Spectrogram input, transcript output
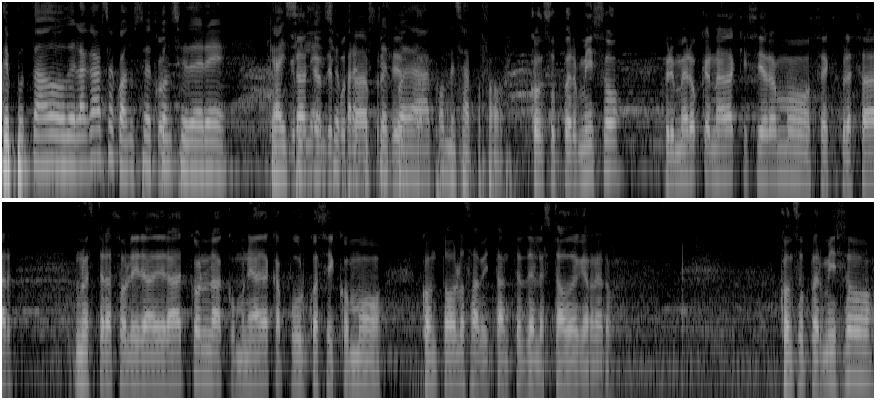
Diputado de la Garza, cuando usted Con- considere que hay Gracias, silencio para que usted presidenta. pueda comenzar, por favor. Con su permiso, primero que nada quisiéramos expresar nuestra solidaridad con la comunidad de Acapulco, así como con todos los habitantes del estado de Guerrero. Con su permiso,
